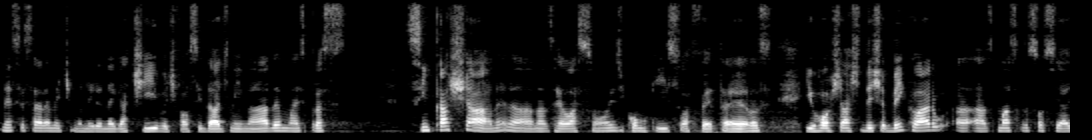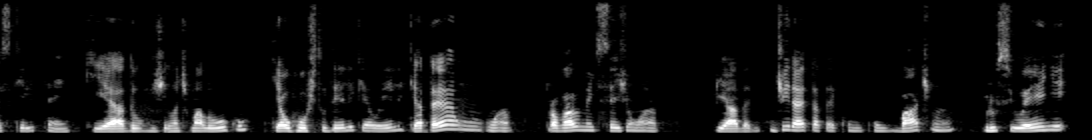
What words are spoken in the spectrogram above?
necessariamente de maneira negativa, de falsidade nem nada, mas para se encaixar né, nas relações e como que isso afeta elas. E o Rorschach deixa bem claro a, as máscaras sociais que ele tem, que é a do vigilante maluco, que é o rosto dele, que é o ele, que é até um, uma provavelmente seja uma piada direta até com o Batman. Né? Bruce Wayne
